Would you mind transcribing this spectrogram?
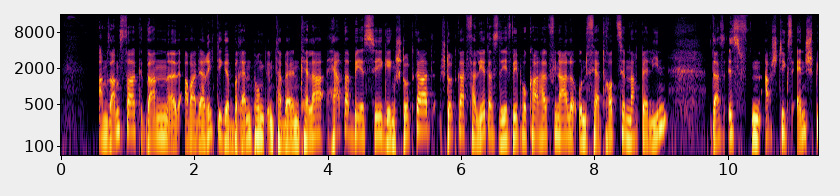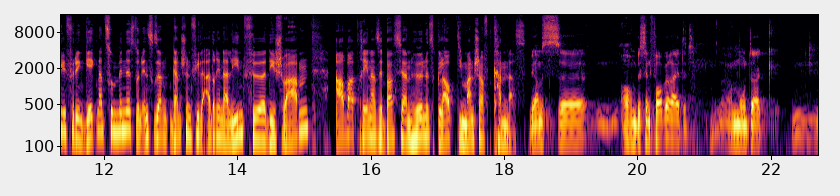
Am Samstag dann äh, aber der richtige Brennpunkt im Tabellenkeller. Hertha BSC gegen Stuttgart. Stuttgart verliert das DFB-Pokal-Halbfinale und fährt trotzdem nach Berlin. Das ist ein Abstiegsendspiel für den Gegner zumindest und insgesamt ganz schön viel Adrenalin für die Schwaben. Aber Trainer Sebastian Hoeneß glaubt, die Mannschaft kann das. Wir haben es äh, auch ein bisschen vorbereitet. Am Montag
